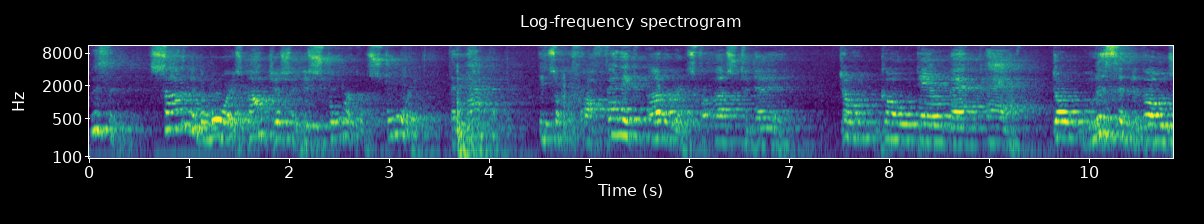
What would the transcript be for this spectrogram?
Listen, Sodom and Gomorrah is not just a historical story that happened. It's a prophetic utterance for us today. Don't go down that path. Don't listen to those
